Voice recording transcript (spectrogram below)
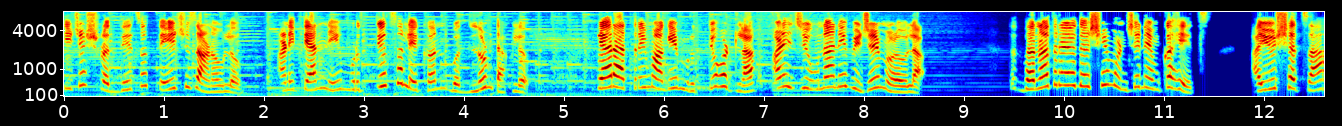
तिच्या श्रद्धेचं तेज जाणवलं आणि त्यांनी मृत्यूचं लेखन बदलून टाकलं. त्या रात्री मागे मृत्यू हटला आणि जीवनाने विजय मिळवला. तर धनत्रयोदशी म्हणजे नेमकं हेच. आयुष्याचा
